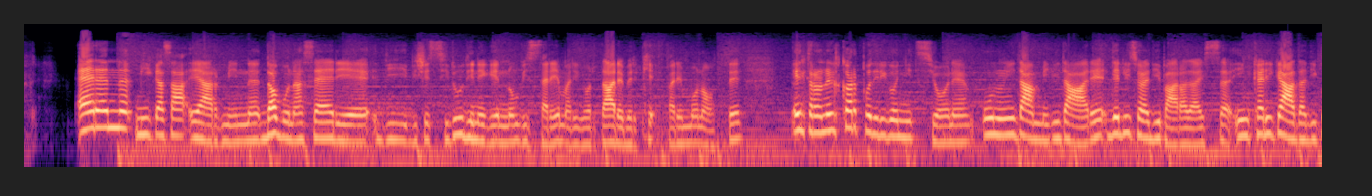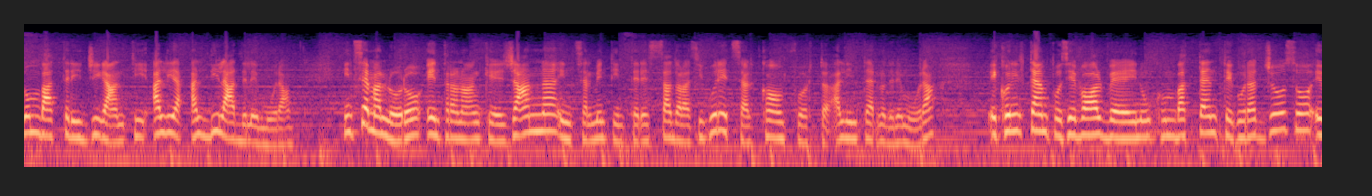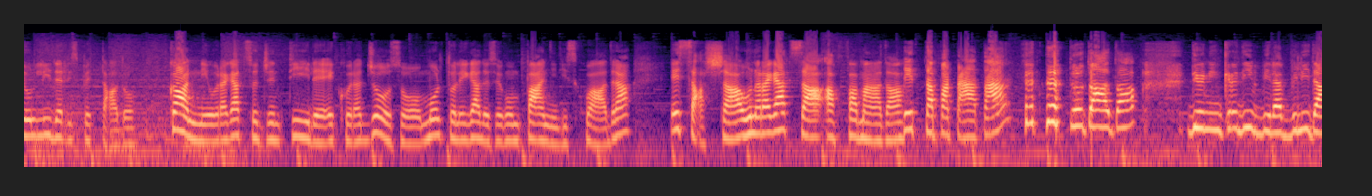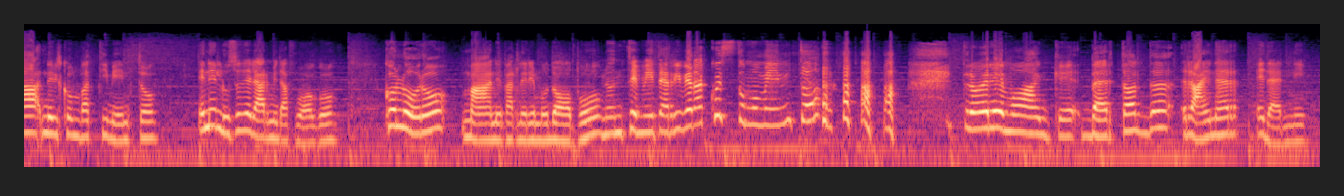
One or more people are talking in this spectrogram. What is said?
Eren, Mikasa e Armin, dopo una serie di vicissitudini che non vi staremo a ricordare perché faremmo notte, entrano nel corpo di ricognizione, un'unità militare dell'isola di Paradise, incaricata di combattere i giganti al, al di là delle mura. Insieme a loro entrano anche Jean, inizialmente interessato alla sicurezza e al comfort all'interno delle mura, e con il tempo si evolve in un combattente coraggioso e un leader rispettato. Connie, un ragazzo gentile e coraggioso, molto legato ai suoi compagni di squadra, e Sasha, una ragazza affamata, Detta patata. dotata di un'incredibile abilità nel combattimento e nell'uso delle armi da fuoco. Con loro, ma ne parleremo dopo, Non temete, arriverà questo momento. troveremo anche Bertold, Rainer ed Annie.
